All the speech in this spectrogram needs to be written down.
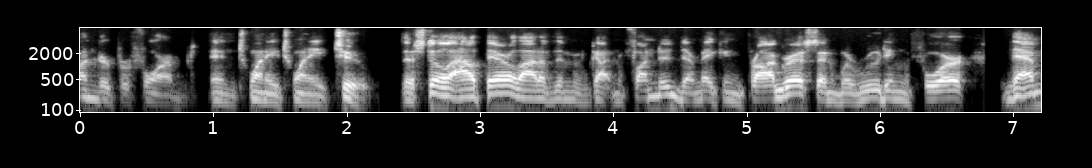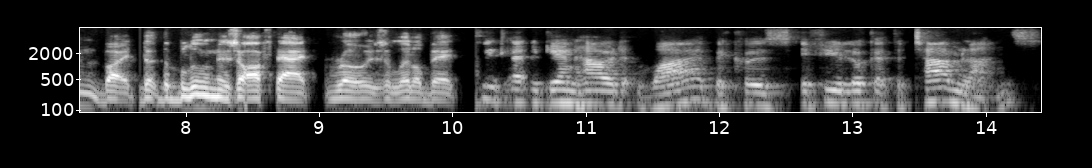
underperformed in 2022 they're still out there. A lot of them have gotten funded. They're making progress, and we're rooting for them. But the, the bloom is off that rose a little bit. I think uh, again, Howard, why? Because if you look at the timelines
